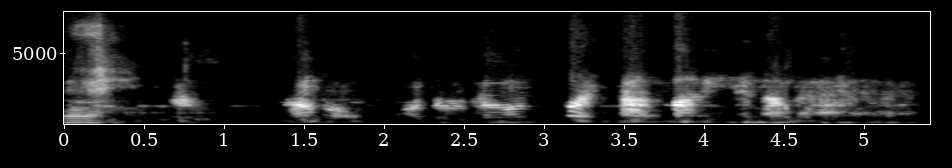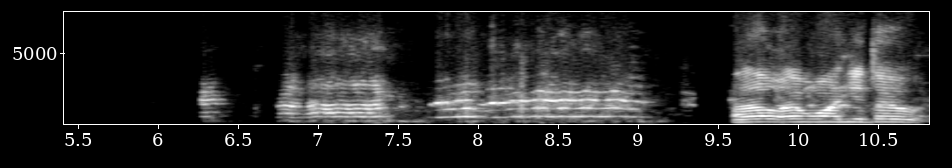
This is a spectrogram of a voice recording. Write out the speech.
Uh, Hello, everyone. You too.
